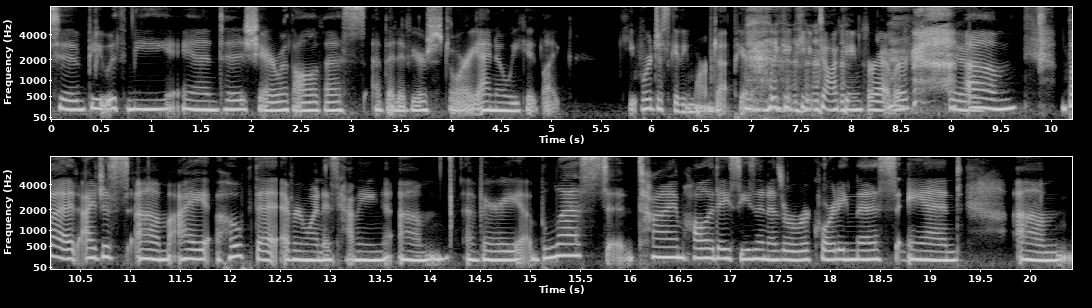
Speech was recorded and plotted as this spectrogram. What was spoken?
to be with me and to share with all of us a bit of your story. I know we could like keep, we're just getting warmed up here. We could keep talking forever. Yeah. Um, but I just, um, I hope that everyone is having um, a very blessed time, holiday season as we're recording this. And um,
